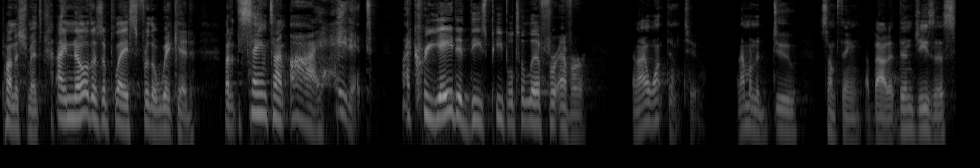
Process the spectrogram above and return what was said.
punishment, I know there's a place for the wicked, but at the same time, I hate it. I created these people to live forever, and I want them to. And I'm going to do something about it. Then Jesus,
